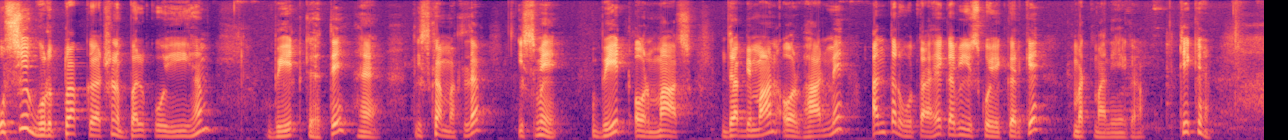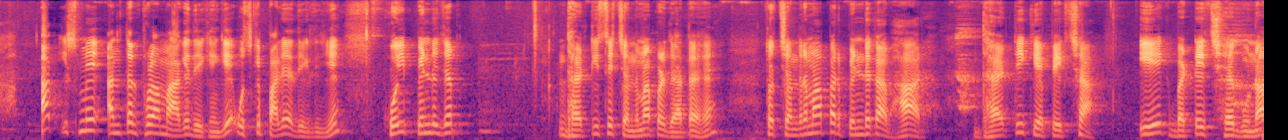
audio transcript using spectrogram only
उसी गुरुत्वाकर्षण बल को ही हम वेट कहते हैं। तो इसका मतलब इसमें वेट और मास द्रव्यमान और भार में अंतर होता है, कभी इसको एक करके मत मानिएगा। ठीक है? अब इसमें अंतर थोड़ा हम आगे देखेंगे, उसके पहले देख लीजिए, कोई पिंड जब धरती से चंद्रमा पर जाता है तो चंद्रमा पर पिंड का भार धरती की अपेक्षा एक बटे छः गुना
